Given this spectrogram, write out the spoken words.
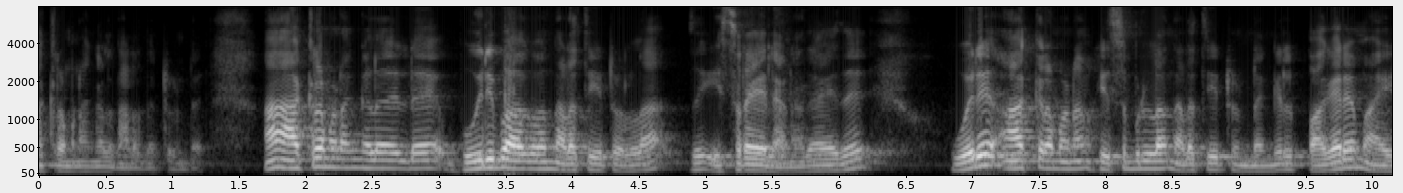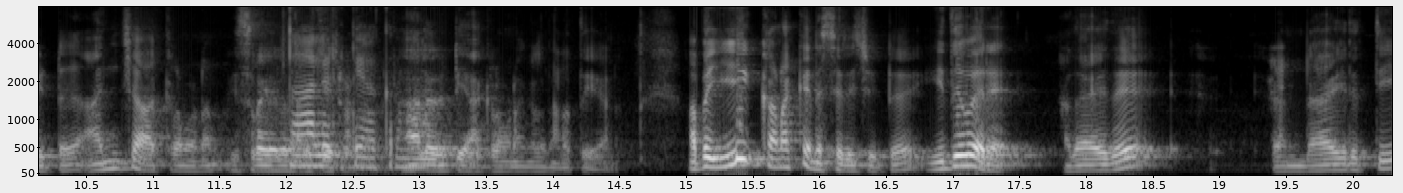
ആക്രമണങ്ങൾ നടന്നിട്ടുണ്ട്. ആ ആക്രമണങ്ങളുടെ ഭൂരിഭാഗവും നടത്തിയിട്ടുള്ള ഇത് ഇസ്രയേലാണ്. അതായത് ഒരു ആക്രമണം ഹിസ്ബുള്ള നടത്തിയിട്ടുണ്ടെങ്കിൽ പകരമായിട്ട് അഞ്ച് ആക്രമണം ഇസ്രയേൽ നടത്തിയിട്ടുണ്ട്. നാലിരട്ടി ആക്രമണങ്ങൾ നടത്തുകയാണ് അപ്പോൾ ഈ കണക്കനുസരിച്ചിട്ട് ഇതുവരെ അതായത് രണ്ടായിരത്തി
